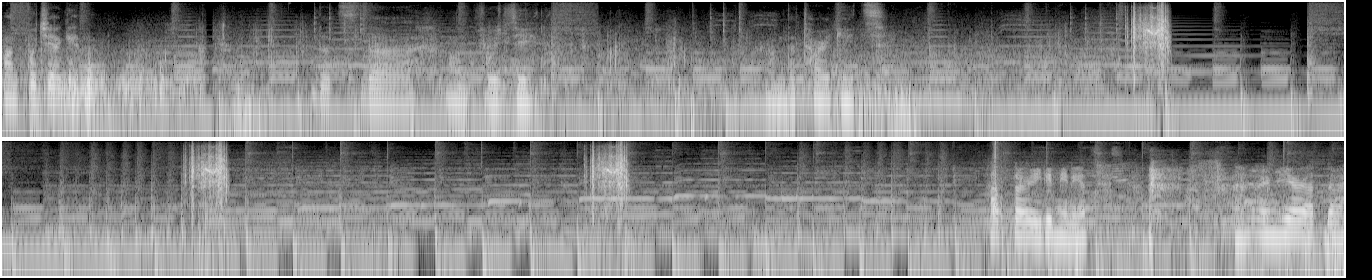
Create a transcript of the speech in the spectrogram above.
Mount Fuji again. That's the Mount Fuji the torii gates. After 18 minutes, I'm here at the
